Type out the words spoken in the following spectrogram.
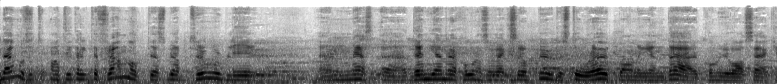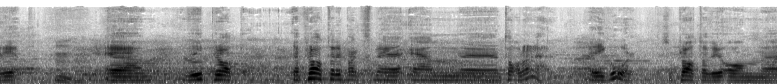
Däremot, om man tittar lite framåt, det som jag tror blir eh, näst, eh, den generationen som växer upp nu, den stora utmaningen där kommer ju vara säkerhet. Eh, vi prat, jag pratade faktiskt med en eh, talare här eh, igår. Så pratade vi om eh,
